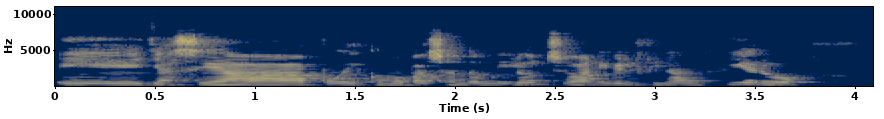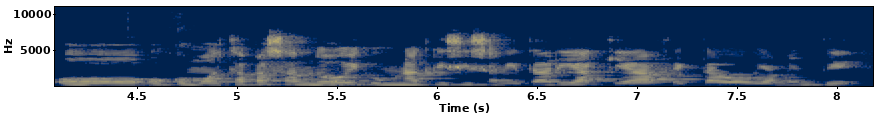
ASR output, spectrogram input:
eh, ya sea pues como pasó en 2008 a nivel financiero o, como está pasando hoy con una crisis sanitaria que ha afectado obviamente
